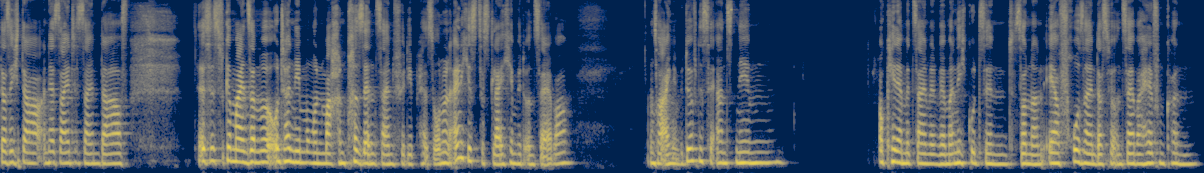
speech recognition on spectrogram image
dass ich da an der Seite sein darf. Es ist gemeinsame Unternehmungen machen, präsent sein für die Person. Und eigentlich ist das Gleiche mit uns selber. Unsere eigenen Bedürfnisse ernst nehmen, okay damit sein, wenn wir mal nicht gut sind, sondern eher froh sein, dass wir uns selber helfen können.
